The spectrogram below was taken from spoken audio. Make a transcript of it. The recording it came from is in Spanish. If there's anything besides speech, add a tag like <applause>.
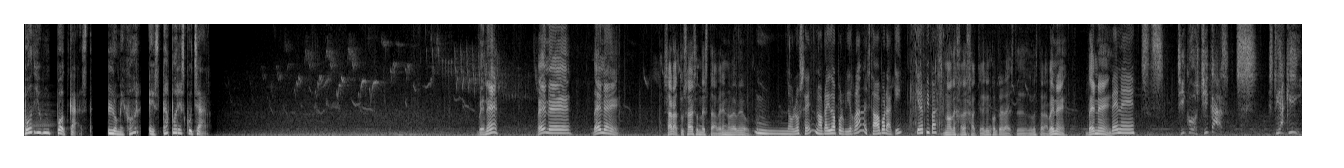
Podium Podcast. Lo mejor está por escuchar. ¿Vene? ¿Vene? ¿Vene? Sara, ¿tú sabes dónde está? ¿Vene? No le veo. Mm, no lo sé, no habrá ido a por birra, estaba por aquí. ¿Quieres pipas? No, deja, deja, que hay que encontrar a este. ¿Dónde estará? ¡Vene! ¡Vene! Vene. Chicos, chicas, estoy aquí.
